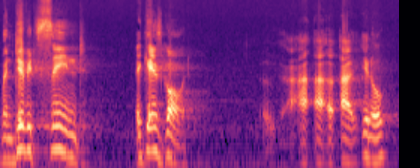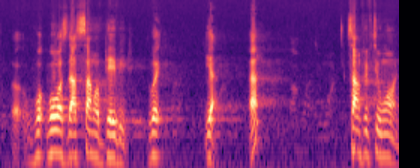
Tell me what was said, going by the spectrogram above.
when David sinned against God, uh, you know, uh, what, what, was that Psalm of David? Wait, yeah. Huh? Psalm 51,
